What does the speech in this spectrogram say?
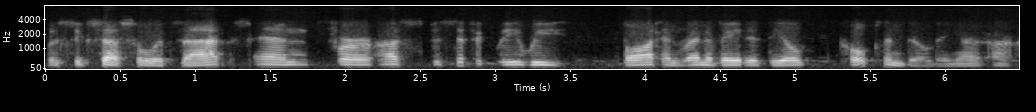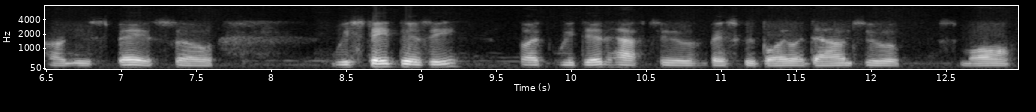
was successful with that. And for us specifically, we bought and renovated the old Copeland building, our, our, our new space. So we stayed busy, but we did have to basically boil it down to a small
